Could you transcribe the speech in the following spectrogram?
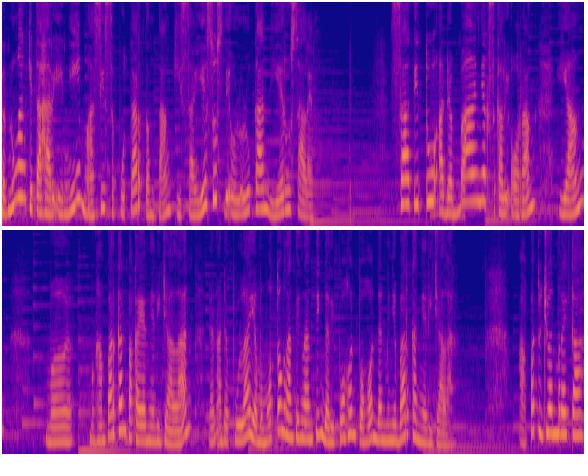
renungan kita hari ini masih seputar tentang kisah Yesus diululukan di Yerusalem. Saat itu ada banyak sekali orang yang me menghamparkan pakaiannya di jalan dan ada pula yang memotong ranting-ranting dari pohon-pohon dan menyebarkannya di jalan. Apa tujuan mereka?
